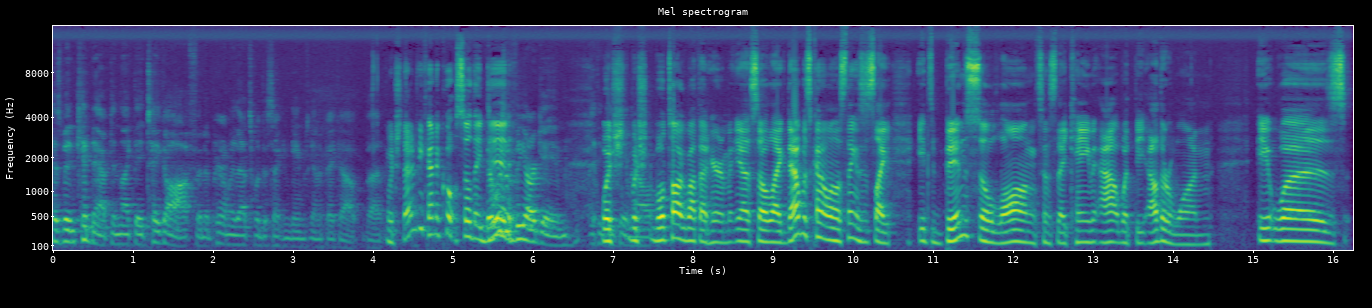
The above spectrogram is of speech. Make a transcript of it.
has been kidnapped, and like they take off, and apparently that's where the second game is going to pick up. But Which that'd be kind of cool. So they there did. was a VR game, I think, which which out. we'll talk about that here in a minute. Yeah, so like that was kind of one of those things. It's like it's been so long since they came out with the other one. It was.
